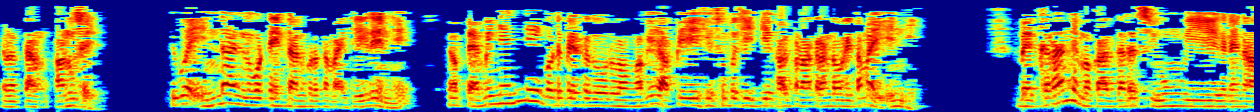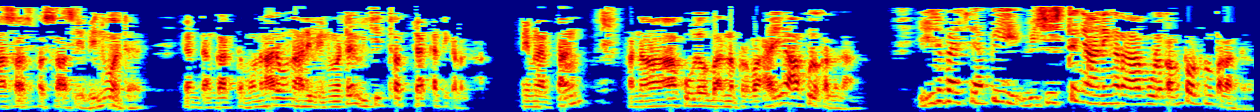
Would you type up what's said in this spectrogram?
නැත්තම් අනුසය. ඒක එන්නන්නකොට එන්නන්නකොට තමයි තේරෙන්නේ ඒක පැමිණෙන්නේ ගොඩ පෙරක දෝරුවන් වගේ අපේ සුභ සිද්ධිය කල්පනා කරන්න වගේ තමයි එන්නේ. මේ කරන්නේ මොකක්ද අර සියුම් වීගෙන යන ආස්වාස් ප්‍රසවාසයේ වෙනුවට නැත්නම් ගත්ත මොනාර වුණාරි වෙනුවට විචිත්‍රත්වයක් ඇති කරගන්නවා. එහෙම නැත්නම් අනාකූලව බරන ප්‍රවාහය ආකූල කරලා ඊට පස්සේ අපි විශිෂ්ට ඥාණයෙන් අර ආකූලකමට ඔටුනු බලනවා.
